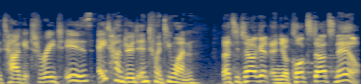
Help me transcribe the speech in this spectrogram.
The target to reach is 821. That's your target, and your clock starts now.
